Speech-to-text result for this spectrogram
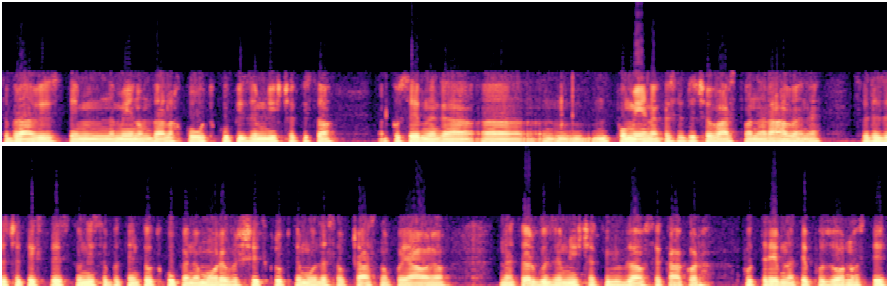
se pravi s tem namenom, da lahko odkupi zemljišča, ki so posebnega uh, pomena, kar se tiče varstva narave. Ne? Seveda, zdaj, če teh sredstev niso, potem te odkupe ne more vršiti, kljub temu, da se občasno pojavljajo na trgu zemljišča, ki bi bila vsekakor potrebna te pozornosti.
